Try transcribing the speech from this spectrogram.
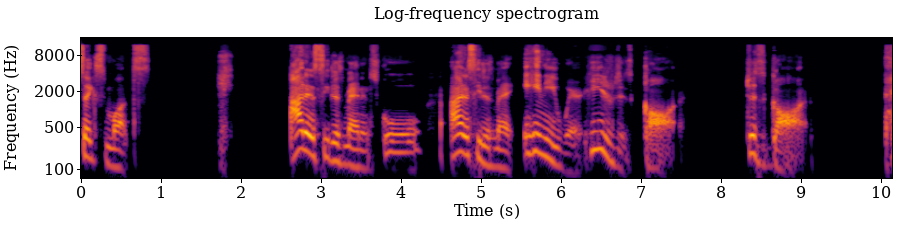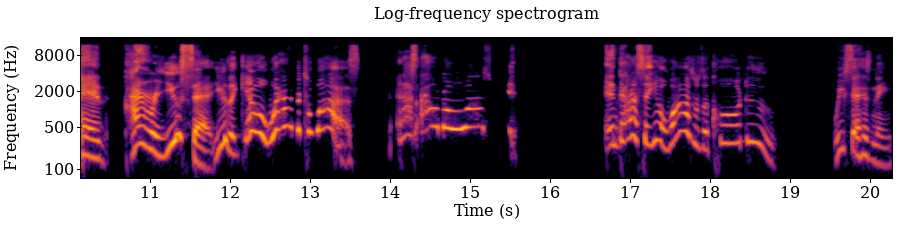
six months. I didn't see this man in school. I didn't see this man anywhere. He was just gone. Just gone. And I remember you said, you was like, yo, what happened to Waz? And I said, I don't know what Waz went. And Don said, yo, Waz was a cool dude. We said his name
